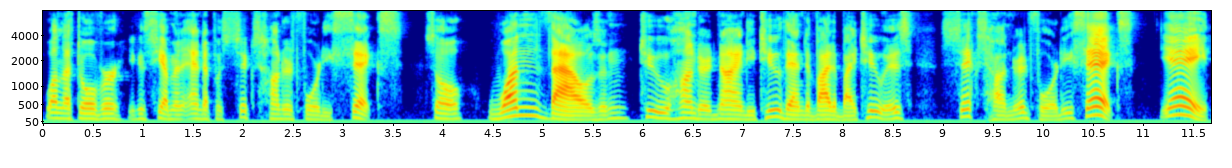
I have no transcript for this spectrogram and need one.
One left over. You can see I'm going to end up with 646. So 1,292 then divided by 2 is 646. Yay!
